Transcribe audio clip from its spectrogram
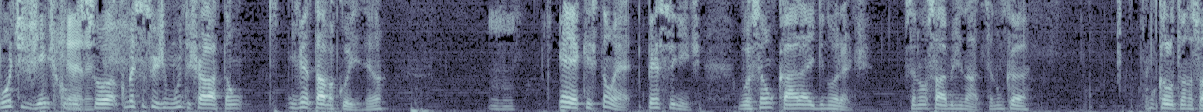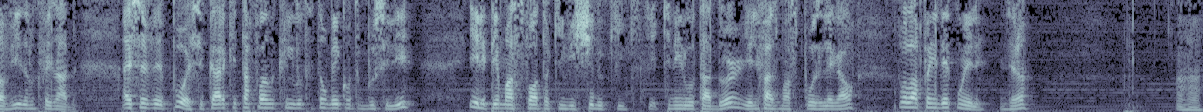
monte de gente começou a, começou a surgir muito charlatão que inventava coisa, entendeu? Uhum. E aí a questão é, pensa o seguinte, você é um cara ignorante, você não sabe de nada, você nunca nunca lutou na sua vida, nunca fez nada. Aí você vê, pô, esse cara que tá falando que ele luta tão bem quanto o Bruce Lee, e ele tem umas fotos aqui vestido que, que, que nem lutador, e ele faz umas poses legal, vou lá aprender com ele, entendeu? Aham.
